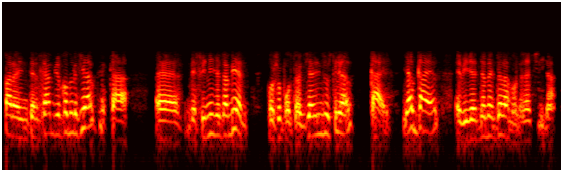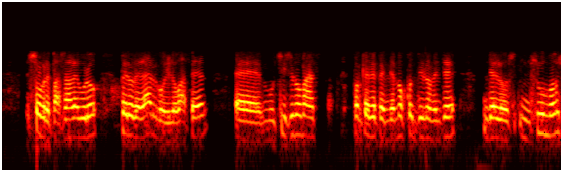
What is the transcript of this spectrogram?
para intercambio comercial, que está eh, definida también por su potencial industrial, cae. Y al caer, evidentemente, la moneda china sobrepasa al euro, pero de largo y lo va a hacer eh, muchísimo más porque dependemos continuamente de los insumos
